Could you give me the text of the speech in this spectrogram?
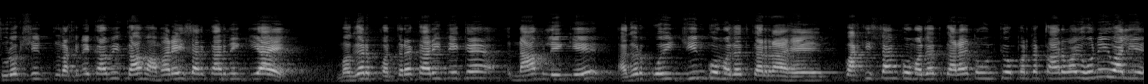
सुरक्षित रखने का भी काम हमारे ही सरकार ने किया है। मगर पत्रकारिता के नाम लेके अगर कोई चीन को मदद कर रहा है, पाकिस्तान को मदद कर रहा है तो उनके ऊपर तो कार्रवाई होने ही वाली है।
